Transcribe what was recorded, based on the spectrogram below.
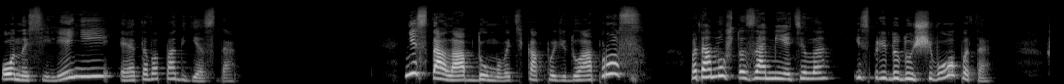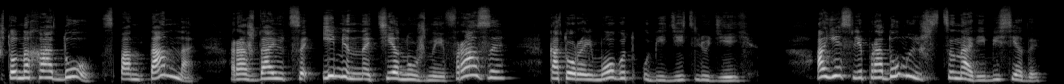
о населении этого подъезда. Не стала обдумывать, как поведу опрос, потому что заметила из предыдущего опыта, что на ходу спонтанно рождаются именно те нужные фразы, которые могут убедить людей. А если продумаешь сценарий беседы,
